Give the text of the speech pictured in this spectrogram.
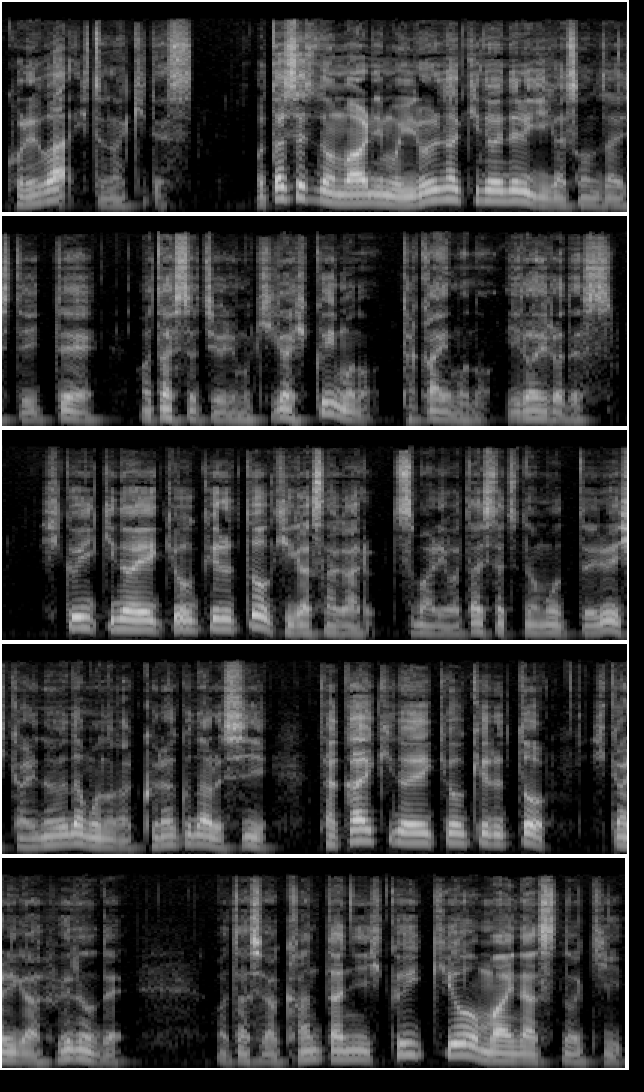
これは人の気です。私たちの周りにもいろいろな気のエネルギーが存在していて私たちよりも気が低いもの高いものいろいろです。低い気の影響を受けると気が下がる。つまり私たちの持っている光のようなものが暗くなるし高い気の影響を受けると光が増えるので私は簡単に低い気をマイナスの気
